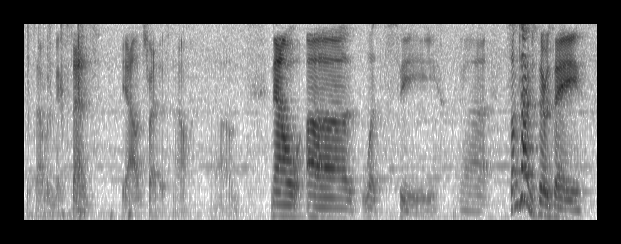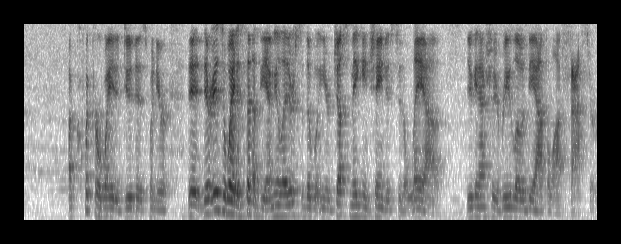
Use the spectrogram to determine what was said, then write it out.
because that would make sense. Yeah, let's try this now. Um, now, uh, let's see. Uh, sometimes there's a a quicker way to do this when you're there, there is a way to set up the emulator so that when you're just making changes to the layout you can actually reload the app a lot faster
